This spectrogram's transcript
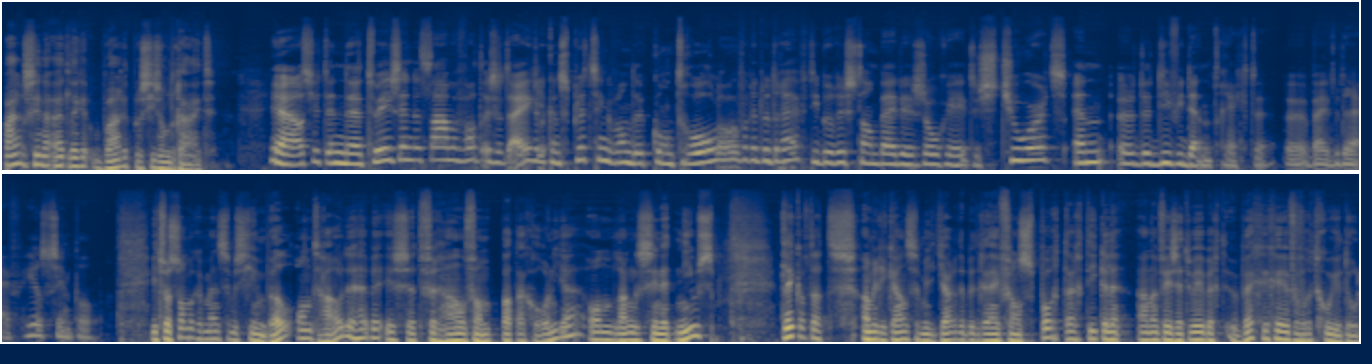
paar zinnen uitleggen waar het precies om draait? Ja, als je het in uh, twee zinnen samenvat, is het eigenlijk een splitsing van de controle over het bedrijf. Die berust dan bij de zogeheten stewards en uh, de dividendrechten uh, bij het bedrijf. Heel simpel. Iets wat sommige mensen misschien wel onthouden hebben, is het verhaal van Patagonia, onlangs in het nieuws. Het leek of dat Amerikaanse miljardenbedrijf van sportartikelen aan een VZW werd weggegeven voor het goede doel.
